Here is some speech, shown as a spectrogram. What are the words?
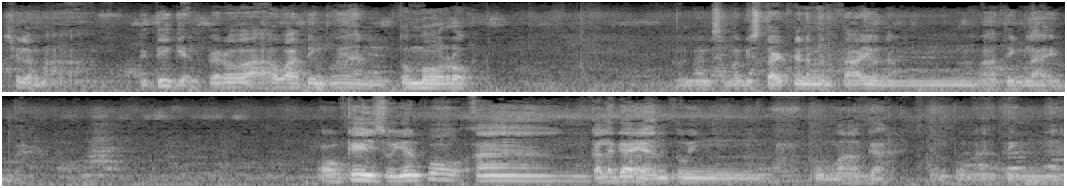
sila matitigil. Pero aawatin ko yan tomorrow hanggang sa mag-start na naman tayo ng ating live. Okay, so yan po ang kalagayan tuwing umaga. Yan po ang ating uh,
